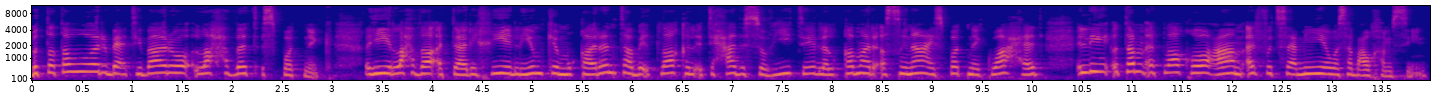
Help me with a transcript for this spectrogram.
بالتطور باعتباره لحظة سبوتنيك. هي اللحظة التاريخية اللي يمكن مقارنتها بإطلاق الاتحاد السوفيتي السوفيتي للقمر الصناعي سبوتنيك واحد اللي تم إطلاقه عام 1957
